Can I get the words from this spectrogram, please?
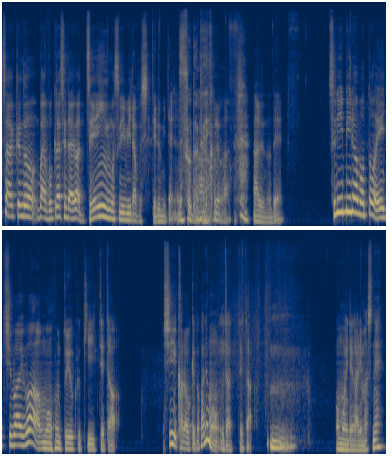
サークルの、まあ僕ら世代は全員も 3B ラボ知ってるみたいなね。そうだねこれはあるので。3B ラボと HY はもう本当よく聴いてたし、カラオケとかでも歌ってたうん思い出がありますね。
